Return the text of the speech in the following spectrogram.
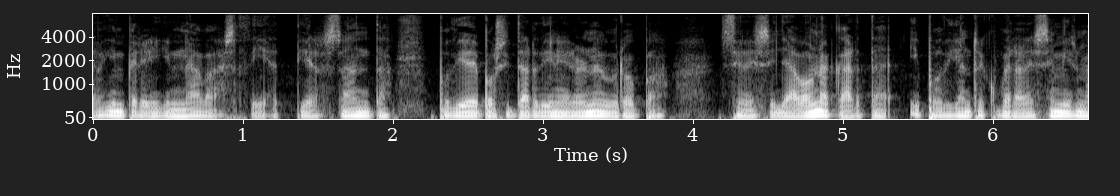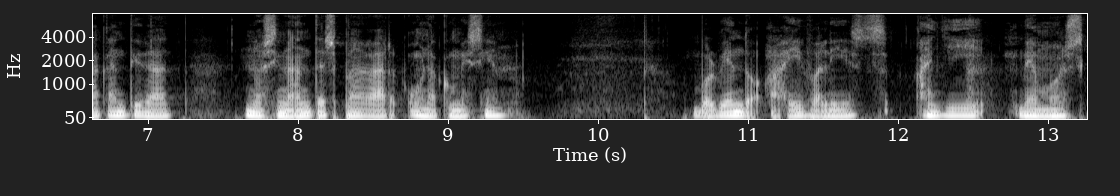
alguien peregrinaba hacia Tierra Santa podía depositar dinero en Europa, se le sellaba una carta y podían recuperar esa misma cantidad no sin antes pagar una comisión. Volviendo a Ivalis, allí vemos,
